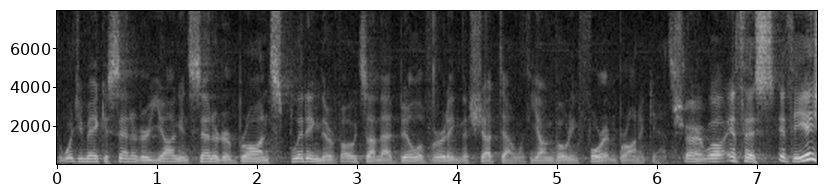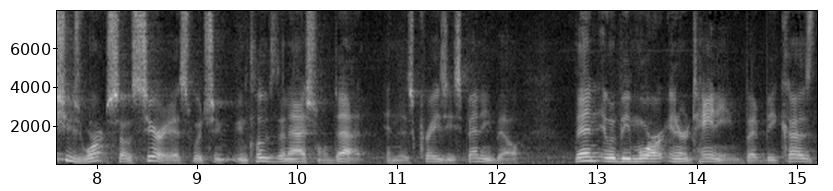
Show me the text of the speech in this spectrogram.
what do you make of Senator Young and Senator Braun splitting their votes on that bill averting the shutdown, with Young voting for it and Braun against? Sure. Well, if, this, if the issues weren't so serious, which includes the national debt in this crazy spending bill, then it would be more entertaining. But because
